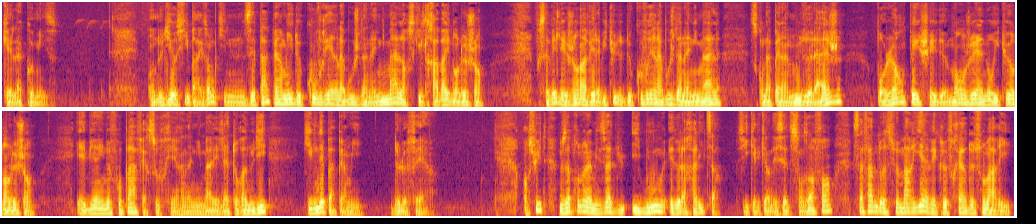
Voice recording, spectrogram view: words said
qu'elle a commise. On nous dit aussi, par exemple, qu'il ne nous est pas permis de couvrir la bouche d'un animal lorsqu'il travaille dans le champ. Vous savez, les gens avaient l'habitude de couvrir la bouche d'un animal, ce qu'on appelle un muselage, pour l'empêcher de manger la nourriture dans le champ. Eh bien, il ne faut pas faire souffrir un animal, et la Torah nous dit qu'il n'est pas permis de le faire. Ensuite, nous apprenons la mitzvah du hiboum et de la chalitza. Si quelqu'un décède sans enfant, sa femme doit se marier avec le frère de son mari,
